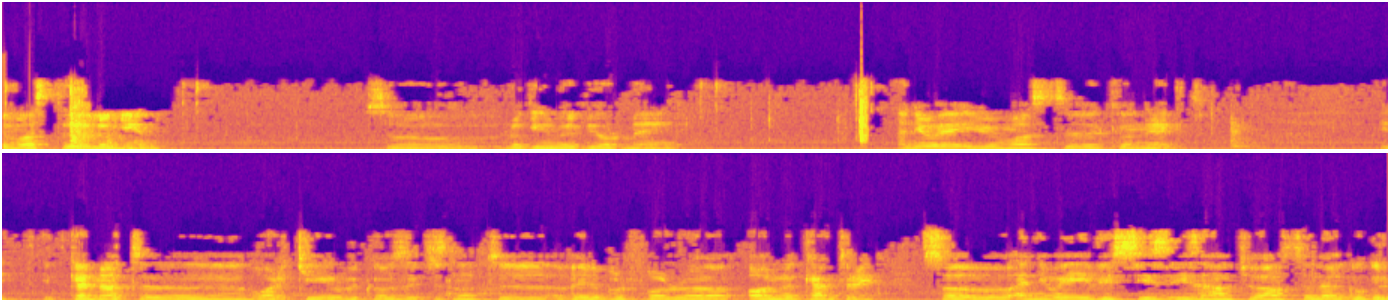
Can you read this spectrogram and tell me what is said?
You must uh, log in so log in with your mail. Anyway you must uh, connect. It, it cannot uh, work here because it is not uh, available for uh, all the country. So anyway this is, is how to install a Google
